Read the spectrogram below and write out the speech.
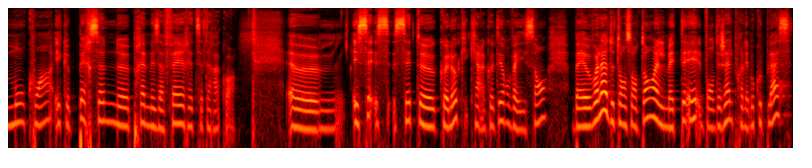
mon coin et que personne ne prenne mes affaires, etc. Quoi. Euh, et cette euh, coloc qui a un côté envahissant, ben voilà, de temps en temps, elle mettait, bon déjà, elle prenait beaucoup de place,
